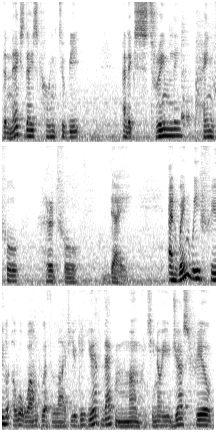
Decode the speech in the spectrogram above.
the next day is going to be an extremely painful, hurtful day. And when we feel overwhelmed with life, you get you have that moment, you know, you just feel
